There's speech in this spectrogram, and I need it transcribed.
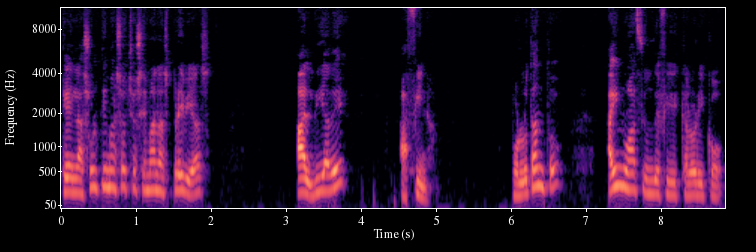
que en las últimas ocho semanas previas al día de afina. Por lo tanto, ahí no hace un déficit calórico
